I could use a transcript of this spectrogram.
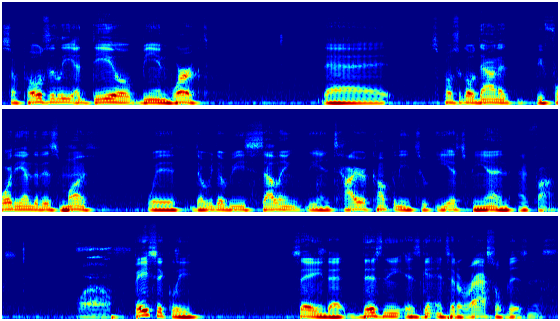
supposedly a deal being worked that supposed to go down at before the end of this month with WWE selling the entire company to ESPN and Fox. Wow. Basically saying that Disney is getting into the wrestle business.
